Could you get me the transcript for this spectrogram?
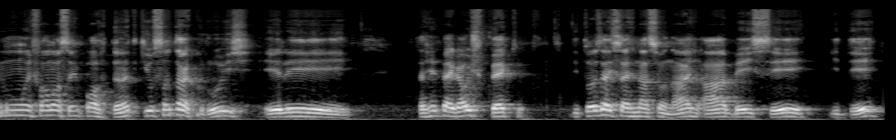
uma informação importante que o Santa Cruz, ele, se a gente pegar o espectro de todas as séries nacionais, A, B, C e D,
